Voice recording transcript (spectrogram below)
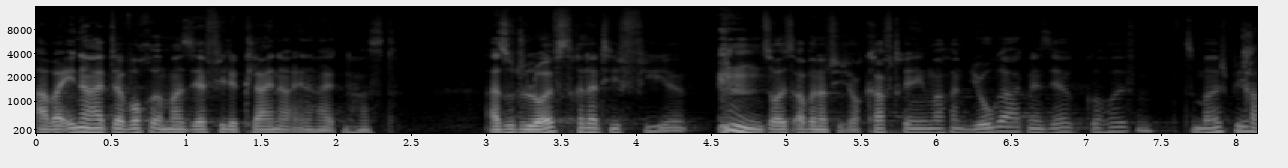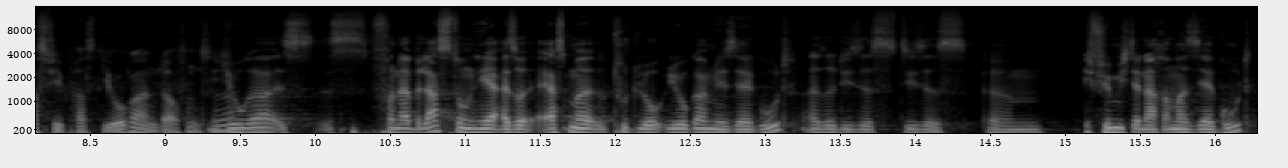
aber innerhalb der Woche immer sehr viele kleine Einheiten hast. Also du läufst relativ viel, sollst aber natürlich auch Krafttraining machen. Yoga hat mir sehr geholfen, zum Beispiel. Krass, wie passt Yoga und Laufen zusammen? Yoga ist, ist von der Belastung her, also erstmal tut Yoga mir sehr gut. Also dieses, dieses, ähm, ich fühle mich danach immer sehr gut.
